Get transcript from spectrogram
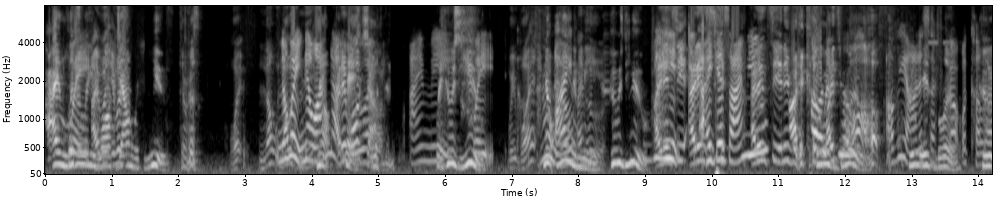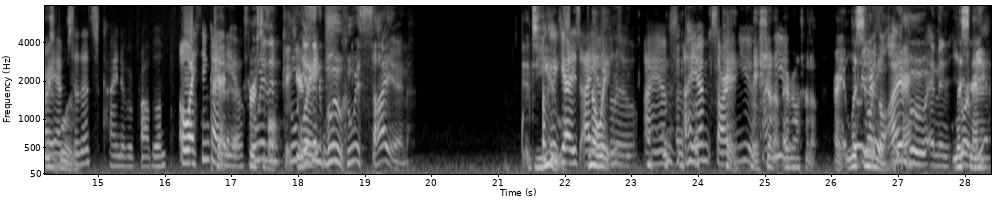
I literally I was- walked it was- down with you. There was. What? No. No, that was wait, me. no, I'm not I didn't you. walk down. I'm me. Wait, who's you? Wait. Wait, what? I No, don't I am I'm me. who? Who's you? I didn't see. I didn't. I see, guess I'm you. I didn't see anybody Who come. is Lights were blue? off. I'll be honest, is I blue? forgot what color I am, blue? so that's kind of a problem. Oh, I think I'm you. First who of all, isn't? okay, who isn't blue? Who is cyan? It's you. Okay, guys, I No, am wait. blue. I am. I am. Sorry, Hey, I'm you. hey, shut I'm up. you. Everyone shut up. All right, listen Wait, to so me. I am okay? who, and then Listen. you're me.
